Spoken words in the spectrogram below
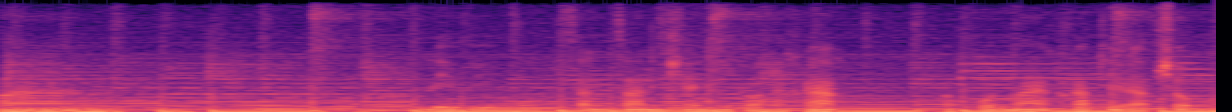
มารีวิวสั้นๆ แค่นี้ก่อนนะครับ ขอบคุณมากครับที่รับชมครับ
